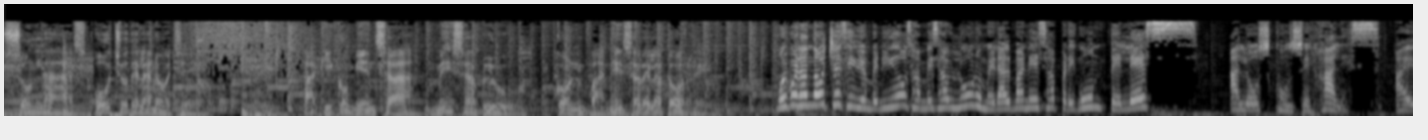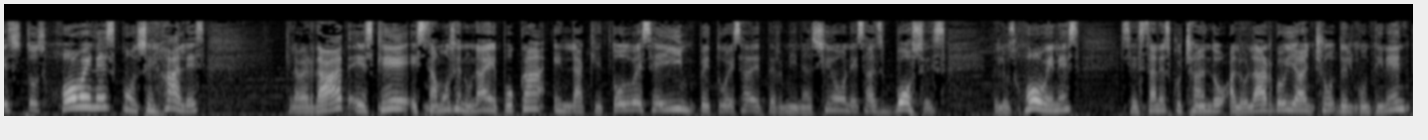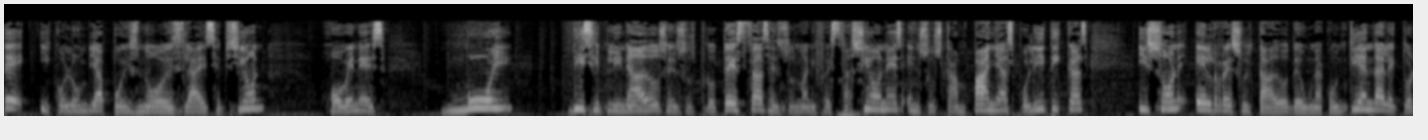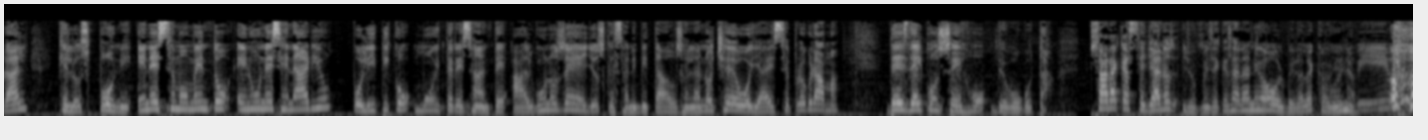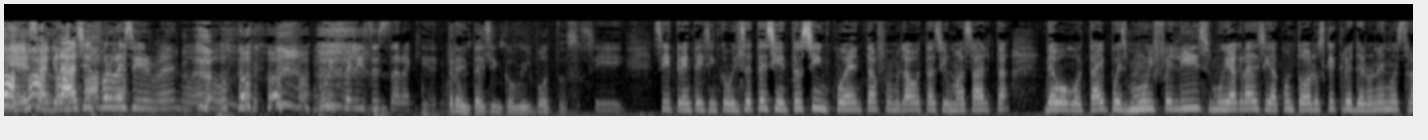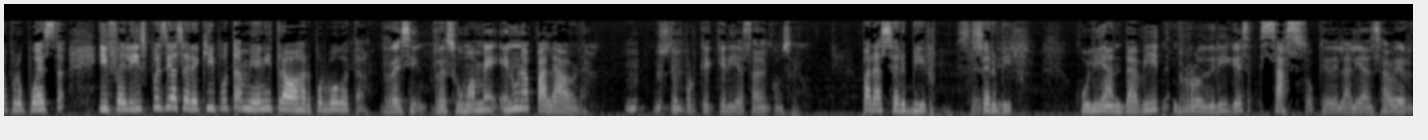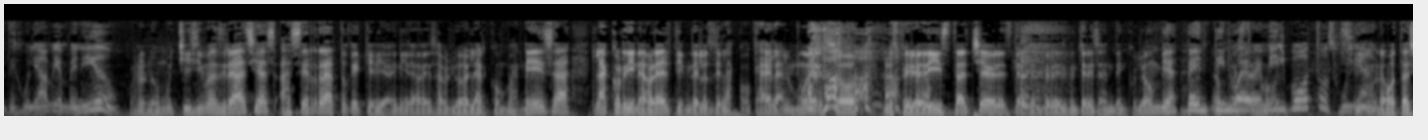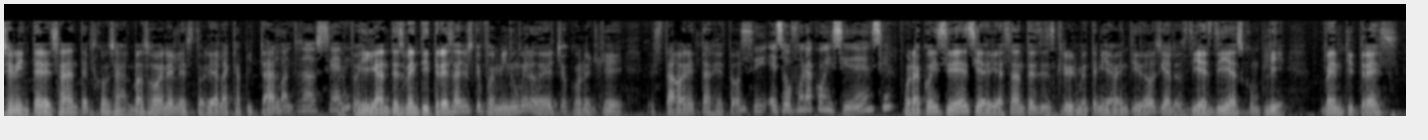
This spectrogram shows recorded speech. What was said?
Son las 8 de la noche. Aquí comienza Mesa Blue con Vanessa de la Torre. Muy buenas noches y bienvenidos a Mesa Blue. Numeral Vanessa, pregúnteles a los concejales, a estos jóvenes concejales, que la verdad es que estamos en una época en la que todo ese ímpetu, esa determinación, esas voces de los jóvenes se están escuchando a lo largo y ancho del continente y Colombia pues no es la excepción. Jóvenes muy disciplinados en sus protestas, en sus manifestaciones, en sus campañas políticas y son el resultado de una contienda electoral que los pone en este momento en un escenario político muy interesante a algunos de ellos que están invitados en la noche de hoy a este programa desde el Consejo de Bogotá. Sara Castellanos, yo pensé que Sara no iba a volver a la cabina. Volví, gracias por recibirme de nuevo. Muy feliz de estar aquí de nuevo. 35 mil votos. Sí, sí, 35.750 fue la votación más alta de Bogotá y pues muy feliz, muy agradecida con todos los que creyeron en nuestra propuesta y feliz pues de hacer equipo también y trabajar por Bogotá. Resúmame en una palabra. ¿Usted por qué quería estar en el Consejo? Para servir, servir. Julián David Rodríguez Sasto, que de la Alianza Verde. Julián, bienvenido. Bueno, no, muchísimas gracias. Hace rato que quería venir a Mesa Blue a hablar con Vanessa, la coordinadora del team de los de la Coca del Almuerzo, los periodistas chéveres que hacen periodismo interesante en Colombia. 29 Una mil votos. Julián. Sí, una votación interesante, el concejal más joven en la historia de la capital. ¿Cuántos años tiene? Gigantes, 23 años que fue mi número, de hecho, con el que estaba en el tarjetón. Sí, ¿eso fue una coincidencia? Fue una coincidencia, días antes de inscribirme tenía 22 y a los 10 días cumplí 23.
